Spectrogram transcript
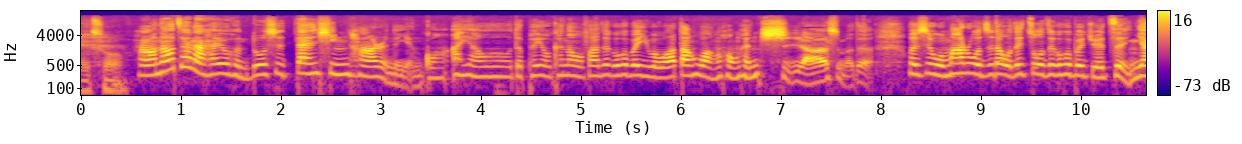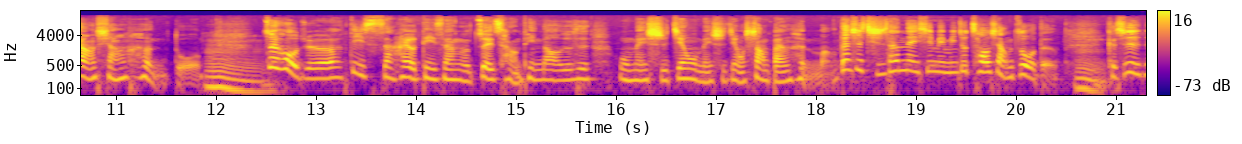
没错。好，然后再来还有很多是担心他人的眼光，哎呀，我的朋友看到我发这个会不会以为我要当网红很耻啊什么的，或者是我妈如果知道我在做这个会不会觉得怎样？想很多。嗯，最后我觉得第三还有第三个最常听到的就是我没时间，我没时间，我上班很忙，但是其实他内心明明就超想做的。嗯，可是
